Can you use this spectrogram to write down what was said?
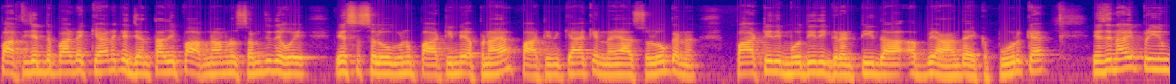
ਭਾਰਤੀ ਜਨਤਾ ਪਾਰਟੀ ਨੇ ਕਿਹਾ ਕਿ ਜਨਤਾ ਦੀ ਭਾਵਨਾਵਾਂ ਨੂੰ ਸਮਝਦੇ ਹੋਏ ਇਸ ਸਲੋਗਨ ਨੂੰ ਪਾਰਟੀ ਨੇ ਅਪਣਾਇਆ। ਪਾਰਟੀ ਨੇ ਕਿਹਾ ਕਿ ਨਵਾਂ ਸਲੋਗਨ ਪਾਰਟੀ ਦੀ ਮੋਦੀ ਦੀ ਗਰੰਟੀ ਦਾ ਅਭਿਆਨ ਦਾ ਇੱਕ ਪੂਰਕ ਹੈ। ਇਸ ਦੇ ਨਾਲ ਹੀ ਪ੍ਰੀਮ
